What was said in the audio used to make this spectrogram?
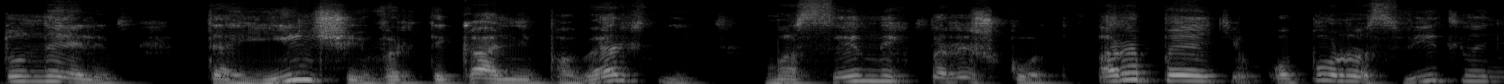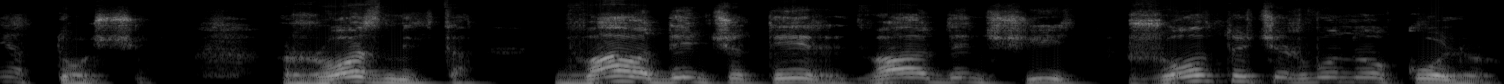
тунелів та інші вертикальні поверхні масивних перешкод, парапетів, опор освітлення тощо. Розмітка 214, 216 жовто-червоного кольору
